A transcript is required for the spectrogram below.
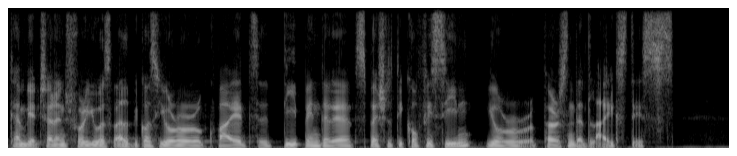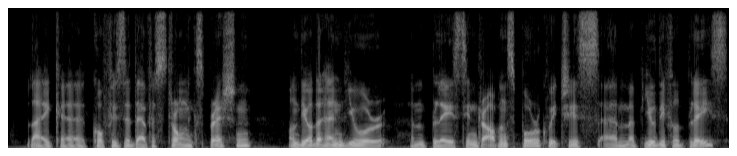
can be a challenge for you as well because you're quite uh, deep in the specialty coffee scene. You're a person that likes this, like uh, coffees that have a strong expression. On the other hand, you're um, placed in Ravensburg, which is um, a beautiful place,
